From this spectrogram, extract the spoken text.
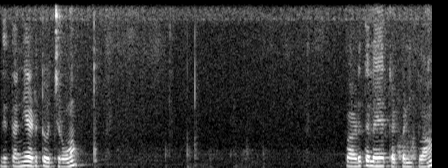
இது தனியாக எடுத்து வச்சுருவோம். இப்போ அடுத்த லேயர் கட் பண்ணிக்கலாம்.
